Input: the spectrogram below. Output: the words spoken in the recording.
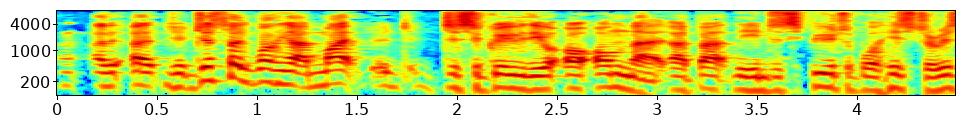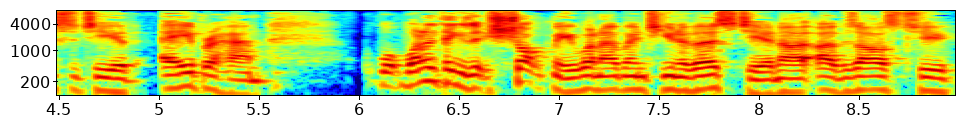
I, I, I, just like one thing, I might disagree with you on that about the indisputable historicity of Abraham. One of the things that shocked me when I went to university and I, I was asked to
